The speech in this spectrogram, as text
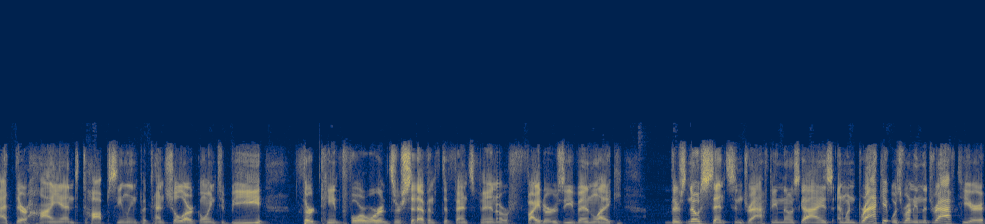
at their high end, top ceiling potential, are going to be 13th forwards or 7th defensemen or fighters, even. Like, there's no sense in drafting those guys. And when Brackett was running the draft here,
